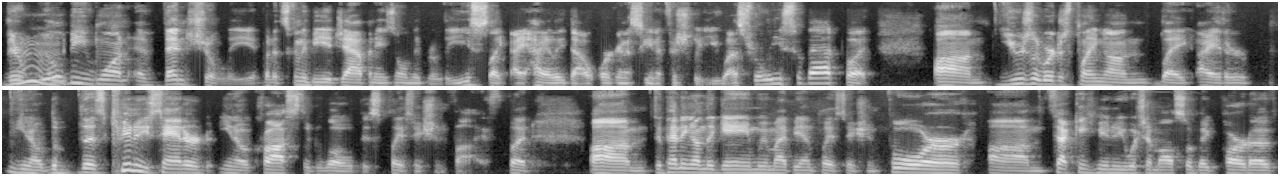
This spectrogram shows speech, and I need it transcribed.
There Hmm. will be one eventually, but it's going to be a Japanese only release. Like I highly doubt we're going to see an official US release of that. But um, usually we're just playing on like either you know the the community standard you know across the globe is PlayStation Five, but um, depending on the game, we might be on PlayStation 4. Um, Tekken community, which I'm also a big part of,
